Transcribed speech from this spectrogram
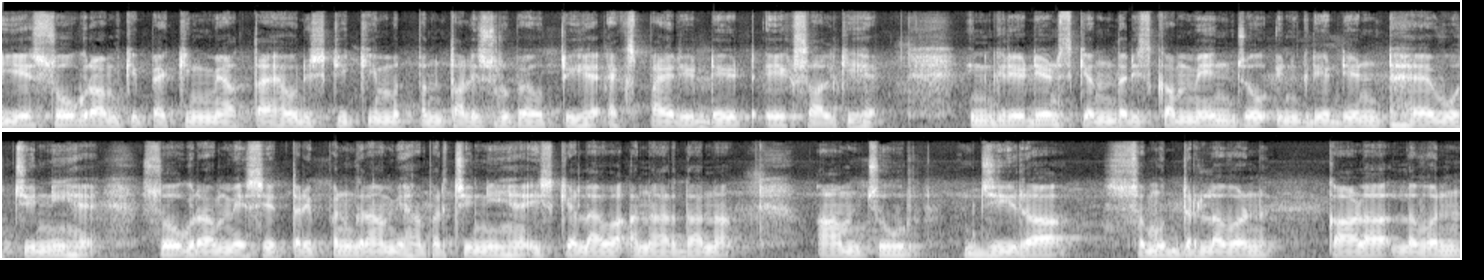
ये 100 ग्राम की पैकिंग में आता है और इसकी कीमत पैंतालीस रुपये होती है। एक्सपायरी डेट एक साल की है। इंग्रेडिएंट्स के अंदर इसका मेन जो इंग्रेडिएंट है वो चीनी है। 100 ग्राम में से तिरपन ग्राम यहाँ पर चीनी है। इसके अलावा अनारदाना, आमचूर, जीरा, समुद्र लवण, काला लवण,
